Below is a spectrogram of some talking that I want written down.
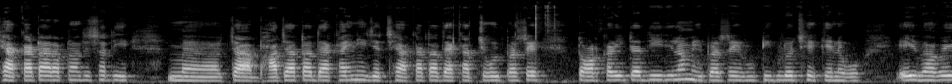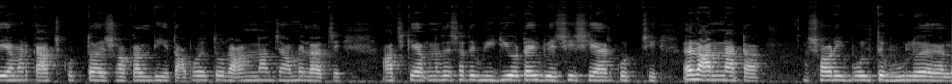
ছ্যাঁকাটা আর আপনাদের সাথে চা, ভাজাটা দেখাইনি যে ছ্যাঁকাটা দেখাচ্ছে। ওই পাশে তরকারিটা দিয়ে দিলাম, এই পাশে রুটিগুলো ছেঁকে নেব। এইভাবেই আমার কাজ করতে হয় সকাল দিয়ে। তারপরে তো রান্নার ঝামেলা আছে। আজকে আপনাদের সাথে ভিডিওটাই বেশি শেয়ার করছি। রান্নাটা সরি বলতে ভুল হয়ে গেল।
